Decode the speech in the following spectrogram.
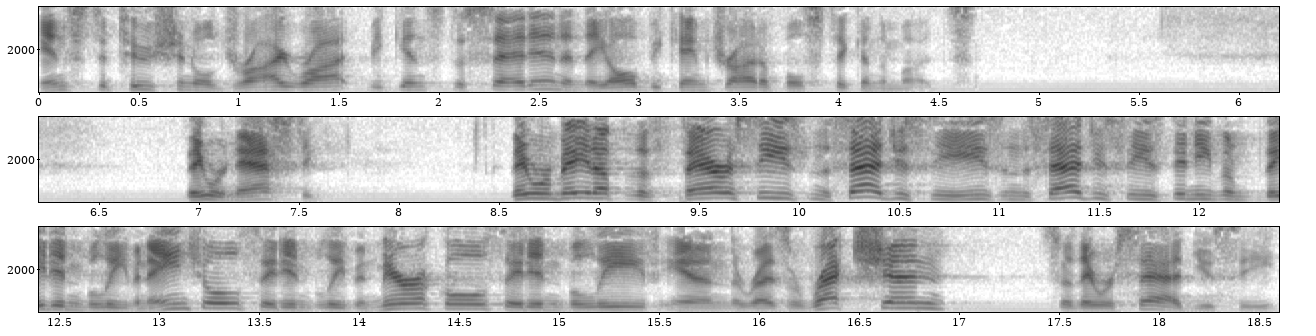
institutional dry rot begins to set in, and they all became dried up old stick in the muds. They were nasty. They were made up of the Pharisees and the Sadducees, and the Sadducees didn't even they didn't believe in angels, they didn't believe in miracles, they didn't believe in the resurrection, so they were sad, you see.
